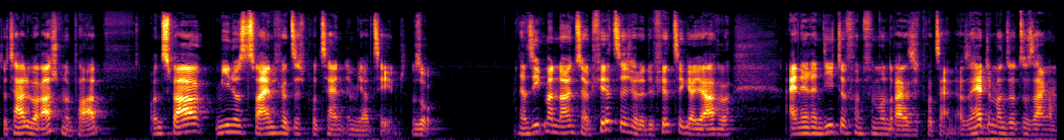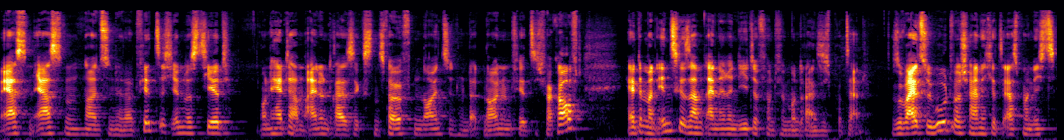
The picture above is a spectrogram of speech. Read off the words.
total überraschende Part. Und zwar minus 42 Prozent im Jahrzehnt. So. Dann sieht man 1940 oder die 40er Jahre eine Rendite von 35%. Also hätte man sozusagen am 01.01.1940 investiert und hätte am 31.12.1949 verkauft, hätte man insgesamt eine Rendite von 35%. Soweit so gut, wahrscheinlich jetzt erstmal nichts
